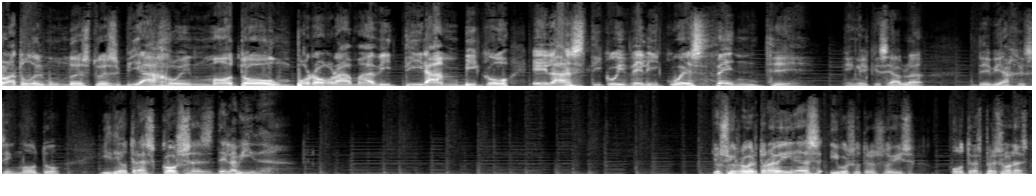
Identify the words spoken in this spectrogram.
Hola a todo el mundo, esto es Viajo en Moto, un programa ditirámbico, elástico y delicuescente, en el que se habla de viajes en moto y de otras cosas de la vida. Yo soy Roberto Naveiras y vosotros sois otras personas.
